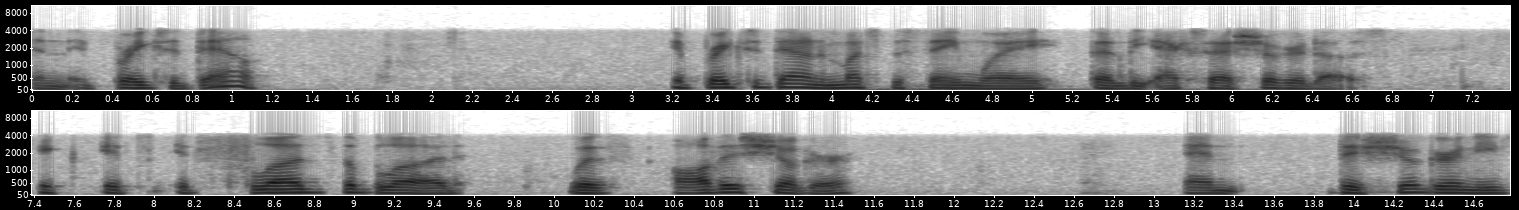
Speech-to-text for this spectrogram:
and it breaks it down. It breaks it down in much the same way that the excess sugar does. It it it floods the blood with all this sugar and this sugar needs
